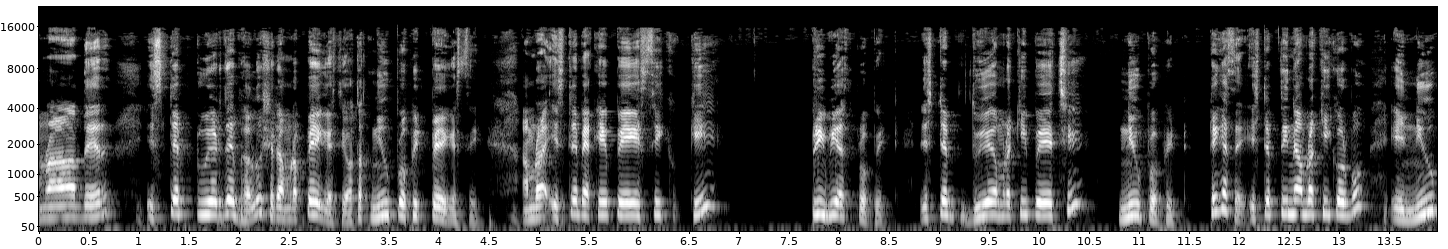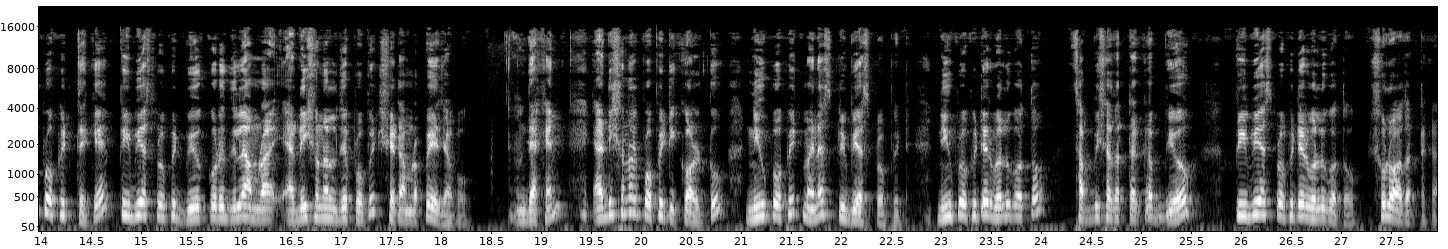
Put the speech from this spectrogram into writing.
আমাদের স্টেপ টু এর যে ভ্যালু সেটা আমরা পেয়ে গেছি, অর্থাৎ নিউ প্রফিট পেয়ে গেছি। আমরা স্টেপ একে পেয়ে গেছি কি? প্রিভিয়াস প্রফিট স্টেপ দুয়ে আমরা কি পেয়েছি? নিউ প্রফিট ঠিক আছে? স্টেপ তিনে আমরা কি করব? এই নিউ প্রফিট থেকে প্রিভিয়াস প্রফিট বিয়োগ করে দিলে আমরা অ্যাডিশনাল যে প্রফিট সেটা আমরা পেয়ে যাব। দেখেন additional profit equal to new profit minus previous profit new প্রফিটের ভ্যালু কত? ছাব্বিশ হাজার টাকা বিয়োগ প্রিভিয়াস প্রফিটের ভ্যালু কত? ষোলো হাজার টাকা।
